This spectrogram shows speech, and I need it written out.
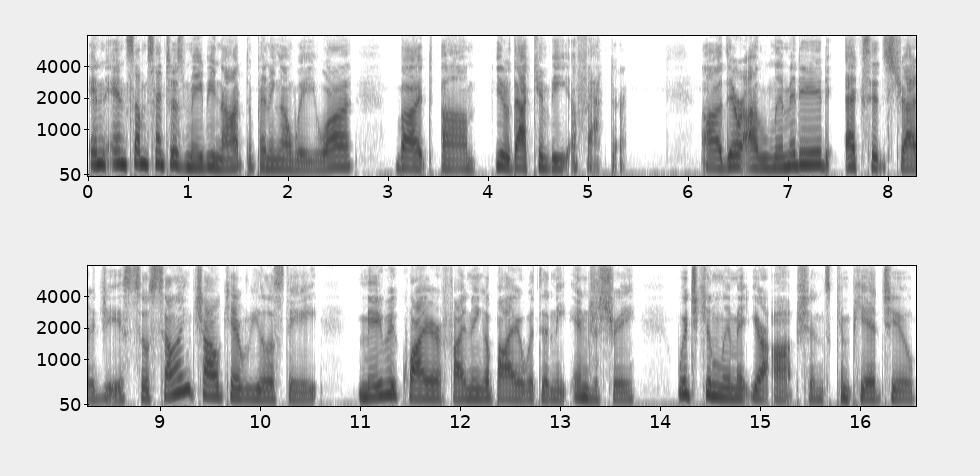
and, and some centers, maybe not, depending on where you are. But um, you know, that can be a factor. Uh, there are limited exit strategies. So, selling childcare real estate may require finding a buyer within the industry, which can limit your options compared to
